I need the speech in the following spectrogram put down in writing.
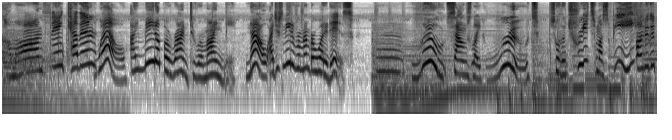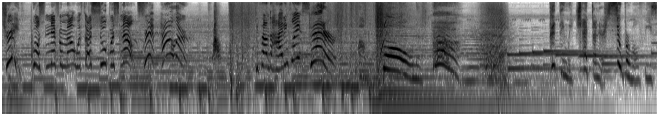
Come on, think, Kevin. Well, I made up a rhyme to remind me. Now, I just need to remember what it is. Mm, loot sounds like root, so the treats must be under the tree. We'll sniff them out with our super snouts. Rip, Howler! You found the hiding place? Better! A bone! Good thing we checked on our super wolfies.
